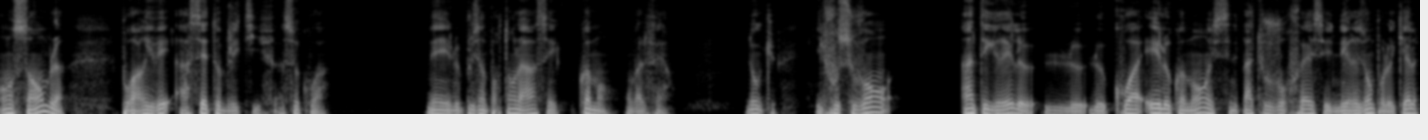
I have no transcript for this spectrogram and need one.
ensemble pour arriver à cet objectif, à ce quoi. Mais le plus important là, c'est comment on va le faire. Donc, il faut souvent intégrer le, quoi et le comment, et ce n'est pas toujours fait. C'est une des raisons pour lesquelles,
